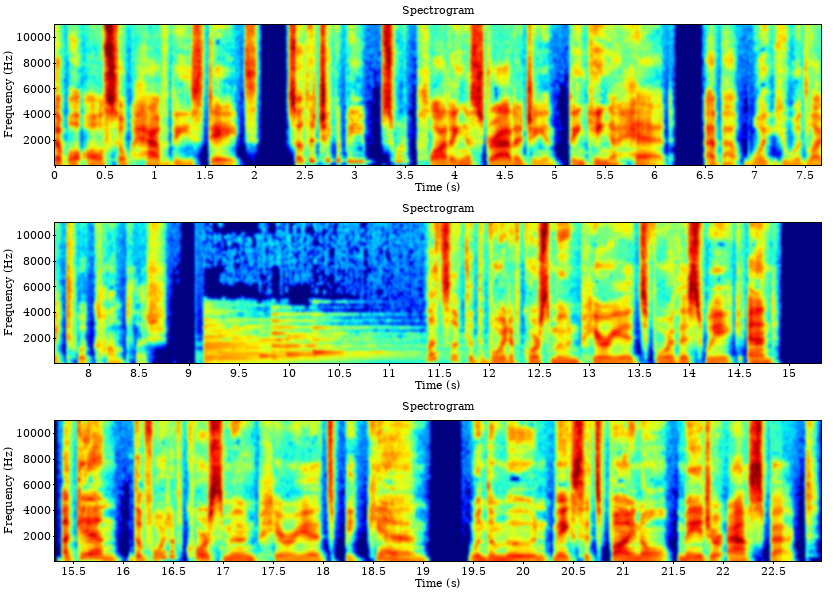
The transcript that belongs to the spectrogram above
that will also have these dates so that you could be sort of plotting a strategy and thinking ahead about what you would like to accomplish. Let's look at the void of course moon periods for this week. And again, the void of course moon periods begin when the moon makes its final major aspect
